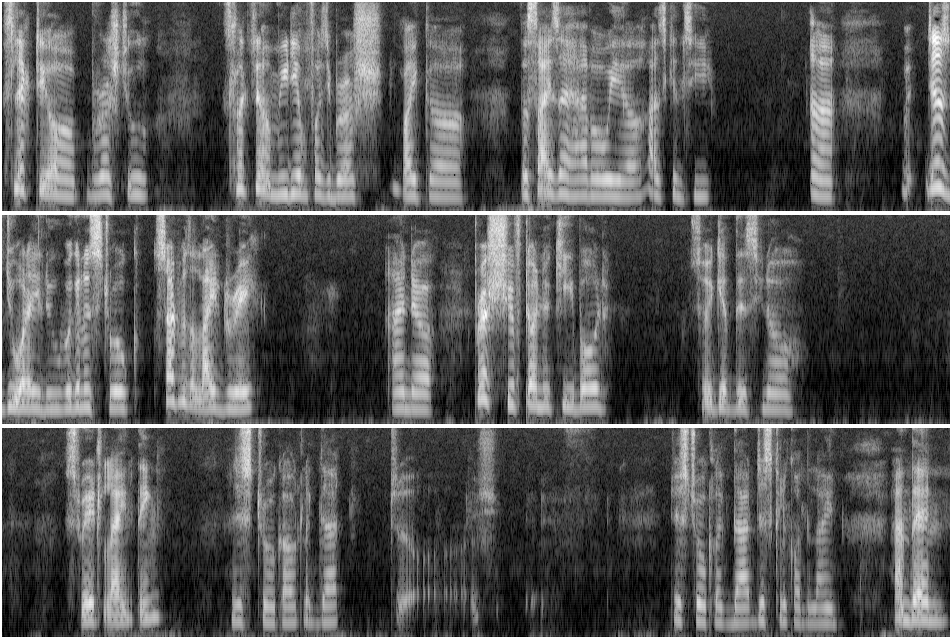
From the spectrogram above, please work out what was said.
select your brush tool. Select a medium fuzzy brush, like uh, the size I have over here, as you can see. Uh, just do what I do. We're gonna stroke. Start with a light gray, and uh, press Shift on your keyboard, so you get this, you know, straight line thing. Just stroke out like that. Just stroke like that. Just click on the line, and then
